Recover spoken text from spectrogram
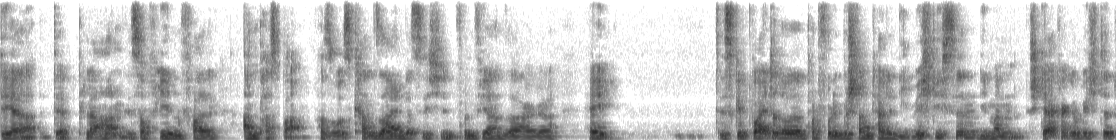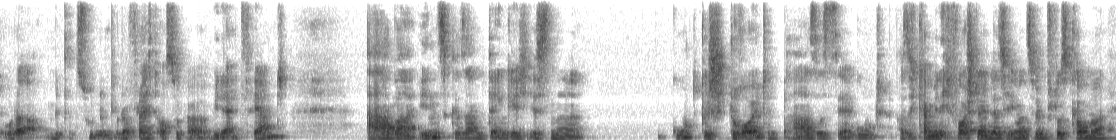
der, der Plan ist auf jeden Fall anpassbar. Also es kann sein, dass ich in fünf Jahren sage, hey, es gibt weitere Portfoliobestandteile, die wichtig sind, die man stärker gewichtet oder mit dazu nimmt oder vielleicht auch sogar wieder entfernt. Aber insgesamt denke ich, ist eine gut gestreute Basis sehr gut. Also ich kann mir nicht vorstellen, dass ich irgendwann zu dem Schluss komme,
